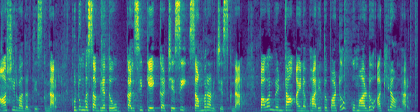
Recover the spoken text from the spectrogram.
ఆశీర్వాదాలు తీసుకున్నారు. కుటుంబ సభ్యులతో కలిసి కేక్ కట్ చేసి సంబరాలు చేసుకున్నారు. పవన్ వెంట ఆయన భార్యతో పాటు కుమారుడు అఖిరా ఉన్నారు.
